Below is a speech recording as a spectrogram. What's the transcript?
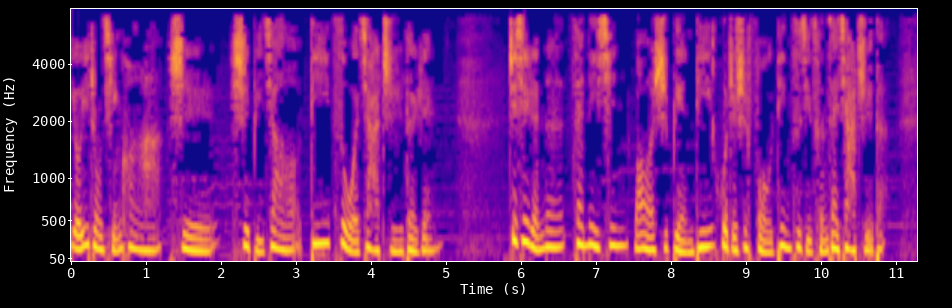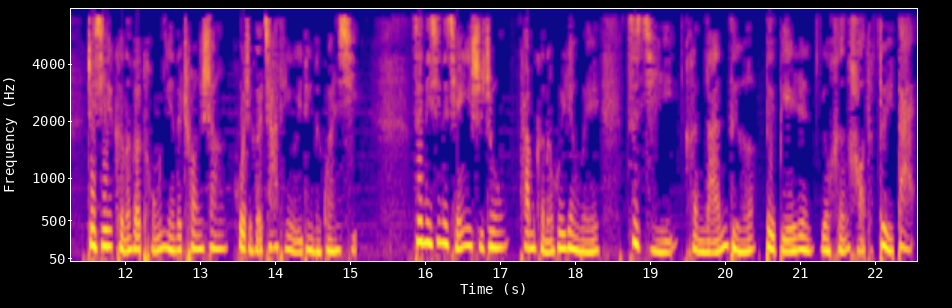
有一种情况啊，是是比较低自我价值的人，这些人呢，在内心往往是贬低或者是否定自己存在价值的，这些可能和童年的创伤或者和家庭有一定的关系，在内心的潜意识中，他们可能会认为自己很难得被别人有很好的对待，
